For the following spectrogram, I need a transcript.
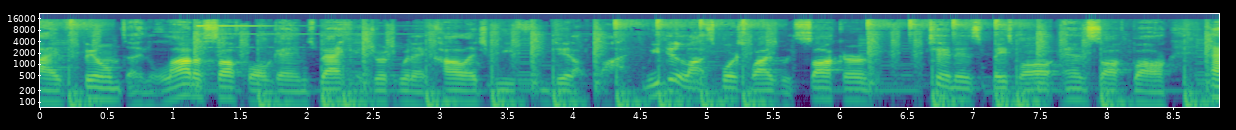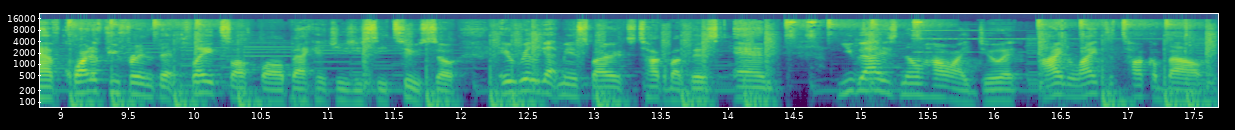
I filmed a lot of softball games back at Georgia Gwinnett College. We did a lot. We did a lot sports wise with soccer, tennis, baseball, and softball. I have quite a few friends that played softball back at GGC too. So it really got me inspired to talk about this. And you guys know how I do it. I like to talk about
